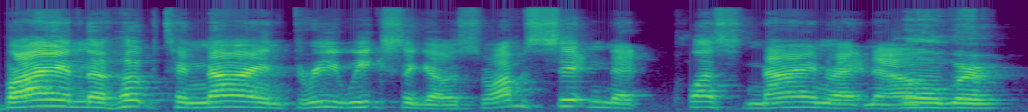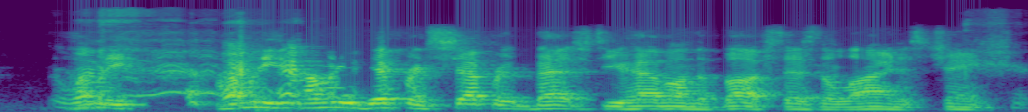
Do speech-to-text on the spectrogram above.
buying the hook to nine three weeks ago. So I'm sitting at plus nine right now. Homer. How many, how many, how many different separate bets do you have on the Buffs as the line has changed?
